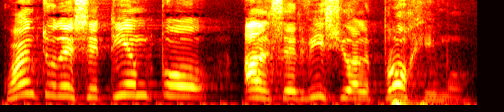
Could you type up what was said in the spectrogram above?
¿Cuánto de ese tiempo al servicio al prójimo?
